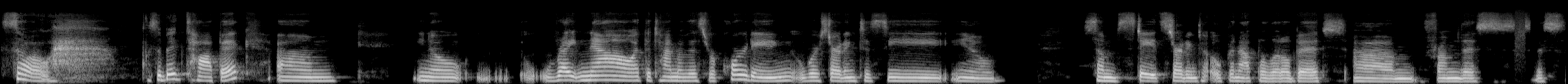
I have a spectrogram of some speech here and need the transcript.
So, it's a big topic. Um, you know, right now, at the time of this recording, we're starting to see, you know, some states starting to open up a little bit um, from this this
